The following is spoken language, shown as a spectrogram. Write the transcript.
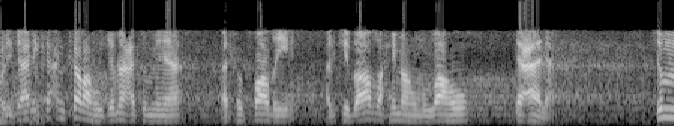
ولذلك أنكره جماعة من الحفاظ الكبار رحمهم الله تعالى. ثم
